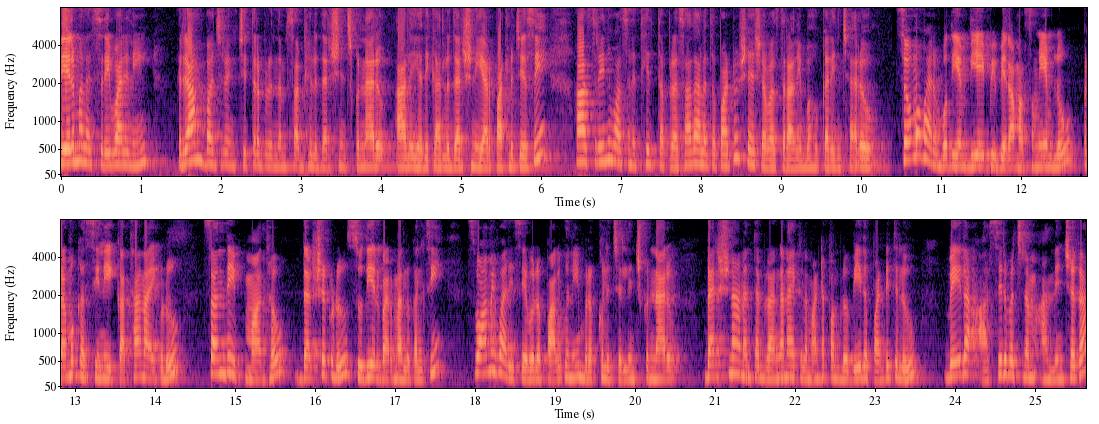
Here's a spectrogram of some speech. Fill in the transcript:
తిరుమల శ్రీవారిని రామ్ బజరంగ్ చిత్ర బృందం సభ్యులు దర్శించుకున్నారు. ఆలయ అధికారులు దర్శన ఏర్పాట్లు చేసి ఆ శ్రీనివాసుని తీర్థ ప్రసాదాలతో పాటు శేషవస్త్రాన్ని బహుకరించారు. సోమవారం ఉదయం విఐపి విరామ సమయంలో ప్రముఖ సినీ కథానాయకుడు సందీప్ మాధవ్ దర్శకుడు సుధీర్ వర్మలు కలిసి స్వామివారి సేవలో పాల్గొని మొక్కులు చెల్లించుకున్నారు. దర్శనానంతరం రంగనాయకుల మంటపంలో వేద పండితులు వేద ఆశీర్వచనం అందించగా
